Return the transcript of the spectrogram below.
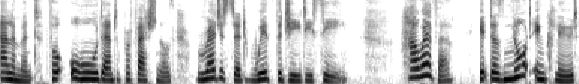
element for all dental professionals registered with the GDC. However, it does not include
